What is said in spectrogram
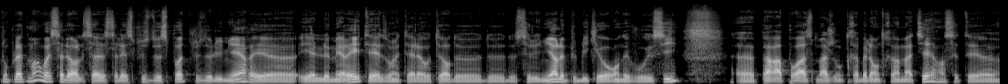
Complètement, ouais, ça, leur, ça, ça, laisse plus de spots, plus de lumière, et, euh, et, elles le méritent, et elles ont été à la hauteur de, de, de ces lumières. Le public est au rendez-vous aussi. Euh, par rapport à ce match, donc très belle entrée en matière. Hein, c'était euh,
